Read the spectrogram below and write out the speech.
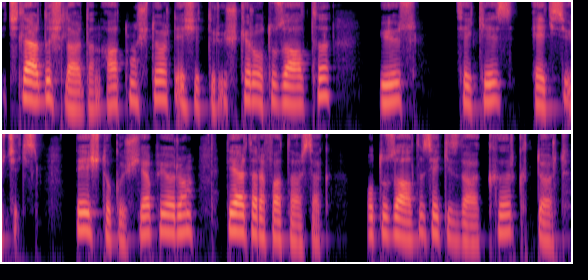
İçler dışlardan 64 eşittir. 3 kere 36 100 8 eksi 3x. Değiş tokuş yapıyorum. Diğer tarafa atarsak 36 8 daha 44.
